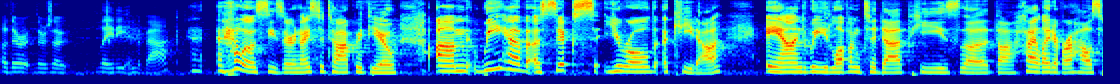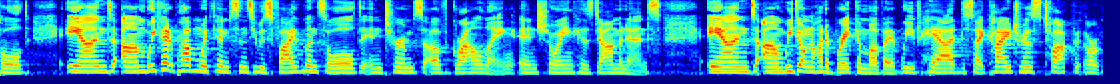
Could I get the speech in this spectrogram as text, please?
Oh, there, there's a lady in the back. Hello, Cesar. Nice to talk with you. Um, we have a six-year-old Akita, and we love him to death. He's the, the highlight of our household. And um, we've had a problem with him since he was five months old in terms of growling and showing his dominance. And um, we don't know how to break him of it. We've had psychiatrists talk or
